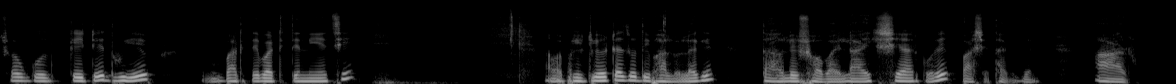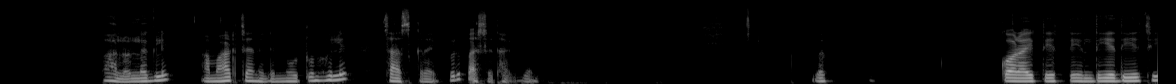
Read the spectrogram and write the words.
সব কেটে ধুয়ে বাটিতে বাটিতে নিয়েছি। আমার ভিডিওটা যদি ভালো লাগে, তাহলে সবাই লাইক, শেয়ার করে পাশে থাকবেন। আর ভালো লাগলে আমার চ্যানেলে নতুন হলে সাবস্ক্রাইব করে পাশে থাকবেন। এবার কড়াইতে তেল দিয়ে দিয়েছি।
